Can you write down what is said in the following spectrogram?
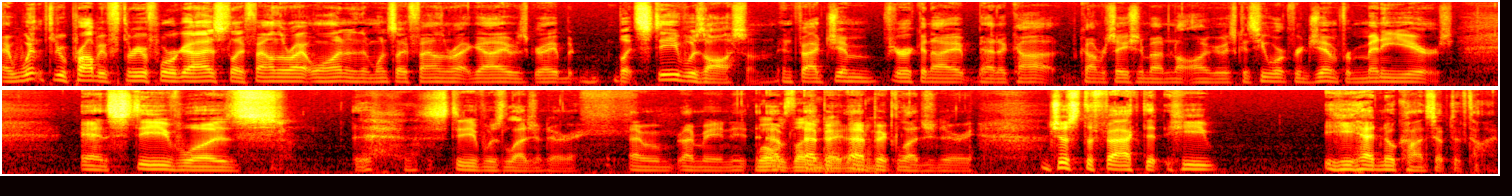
I, went through probably three or four guys till I found the right one, and then once I found the right guy, it was great. But but Steve was awesome. In fact, Jim Furyk and I had a co- conversation about him not long ago because he worked for Jim for many years, and Steve was Steve was legendary. I mean, I mean what was legendary epic, epic legendary. Just the fact that he he had no concept of time.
